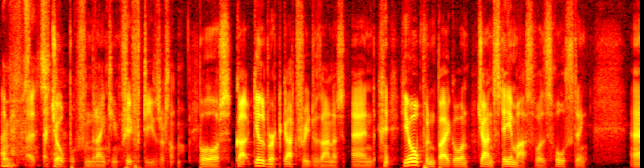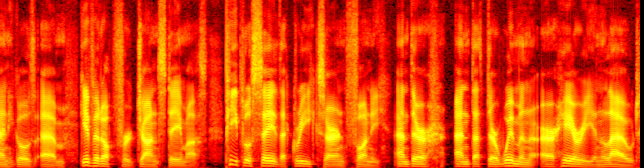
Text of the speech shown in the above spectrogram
I remember a, a joke book from the 1950s or something. But got, Gilbert Gottfried was on it, and he opened by going, John Stamos was hosting. And he goes, um, give it up for John Stamos. People say that Greeks aren't funny, and their and that their women are hairy and loud.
